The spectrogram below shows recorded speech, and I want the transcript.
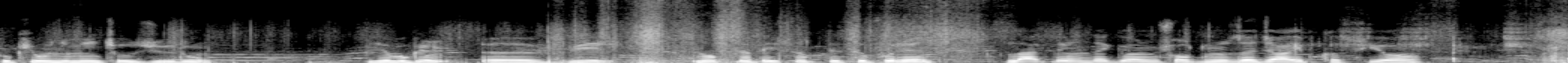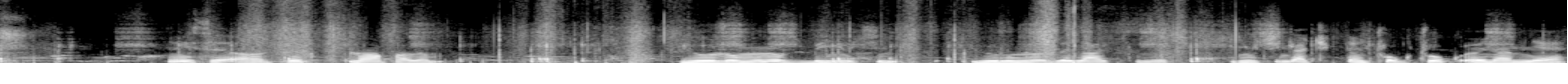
çok iyi oynamaya çalışıyorum. Bir de bugün e, 1.5.0'ın like'larını da görmüş oldunuz. Acayip kasıyor. Neyse artık ne yapalım. Yorumunuz benim için yorumunuz ve like'ınız benim için gerçekten çok çok önemli.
